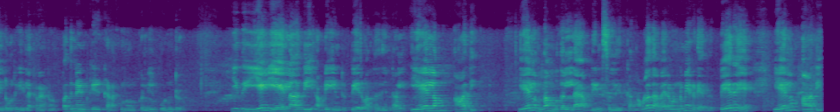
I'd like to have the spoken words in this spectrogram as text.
என்ற ஒரு இலக்கண நூல் பதினெண்டு கீழ்கணக்கு நூல்களில் ஒன்று. இது ஏன் ஏலாதி அப்படி என்று பேர் வந்தது என்றால் ஏலம் ஆதி. ஏலம் தான் முதல்ல அப்படின்னு சொல்லியிருக்காங்க. அவ்வளோதான் வேறு ஒன்றுமே கிடையாது. பேரே ஏலம் ஆதி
